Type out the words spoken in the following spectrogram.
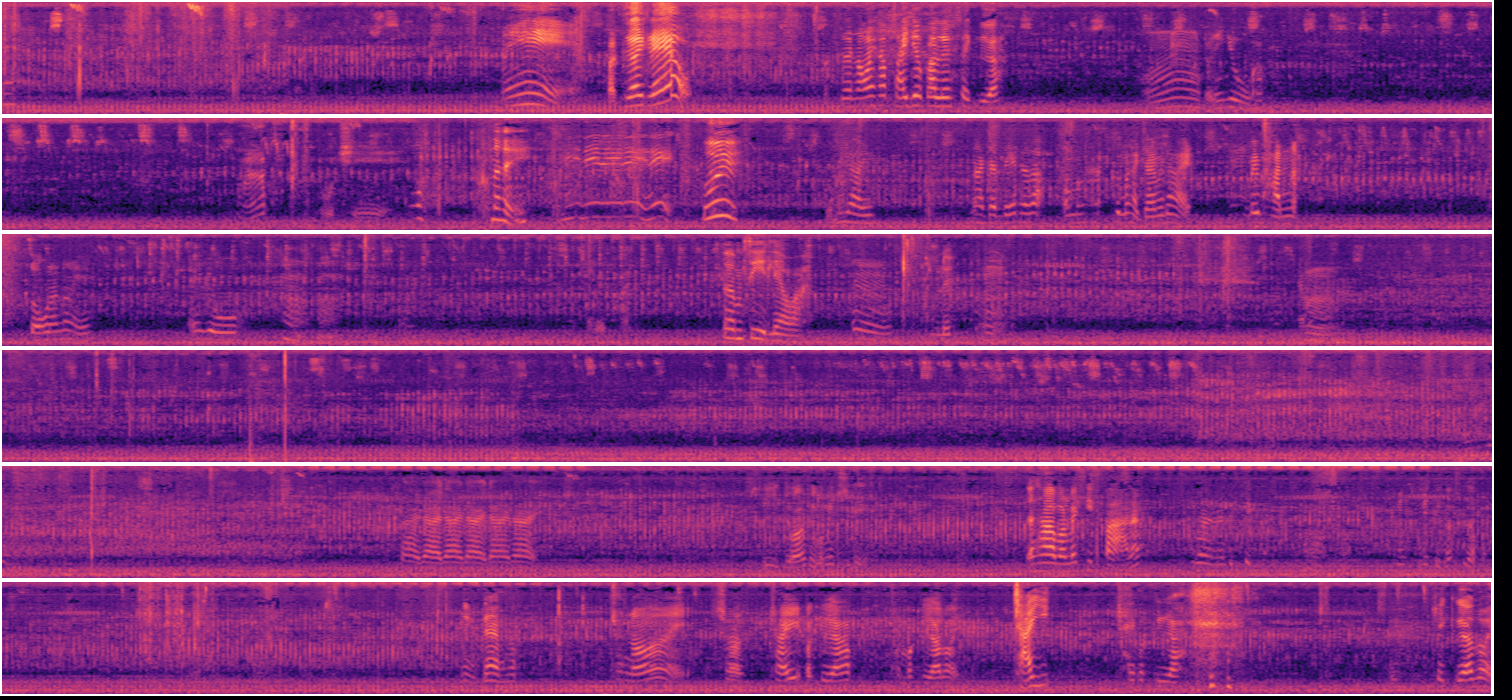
นี่ปลาเกลืออีกแล้วป ลาเกลือน้อยครับไซส์เดียวกันเลยใส่เกลืออืมตัวนี้อยู่ครับมาครับโอเคไหนนี่นี่นี่นี่นี่เฮ้ยตัวไม่ใหญ่น่าจะเด็ดแล้วล่ะเอามันหาคือมันหายใจไม่ได้ ไม่พันอะโตแล้วหน่อยไอ้อยู่อืมอืมไม่พันเริ่มซีดแล้วอะ อืม ดูเลย อืมอืมได้ได้ได้ได้ได้ได้สี่ตั วถือว่าไม่ขี้เลยแต่ถ้ามันไม่ติดป่านะว่ามันไม่ติดไม่ไม่ถึงก็เกือบอะหนึ่งแต้มครับช้อนน้อยช้อนใช้ปลาเกลือครับทำปลาเกลืออร่อย ใช้ใช้ปลาเกลือใช้เกลืออร่อย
